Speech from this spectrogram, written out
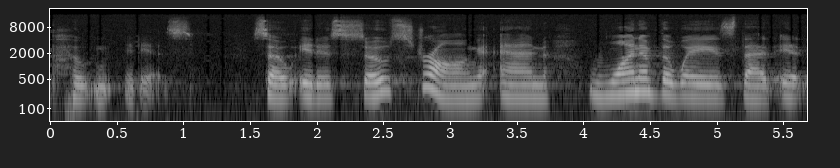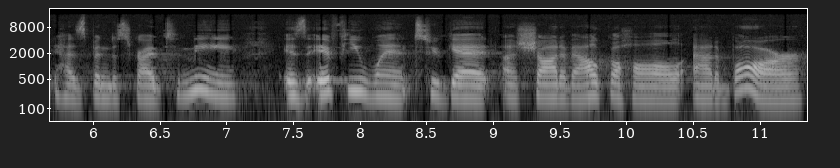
potent it is. So it is so strong, and one of the ways that it has been described to me is if you went to get a shot of alcohol at a bar,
